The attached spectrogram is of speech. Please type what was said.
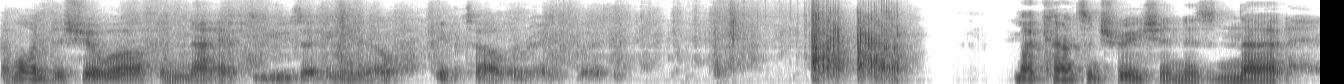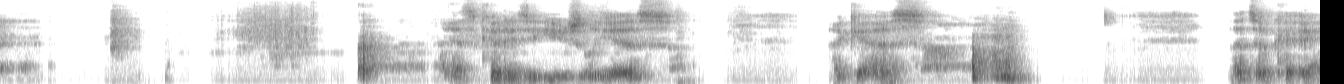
I wanted to show off and not have to use any, you know, paper towel or rag, but my concentration is not as good as it usually is. I guess. That's okay.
